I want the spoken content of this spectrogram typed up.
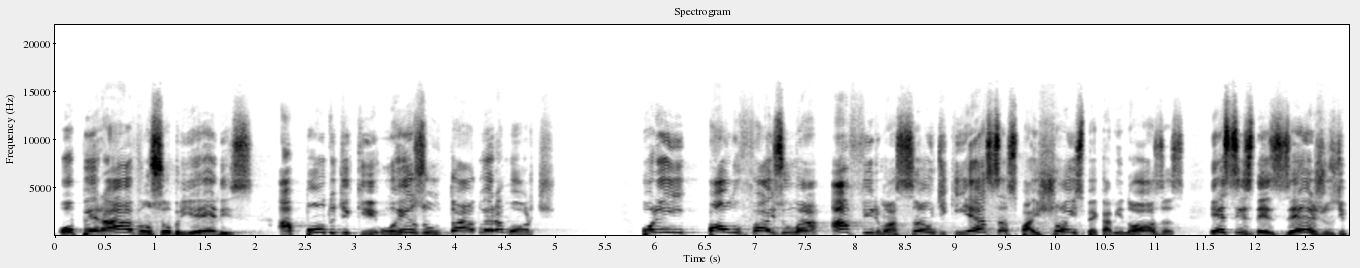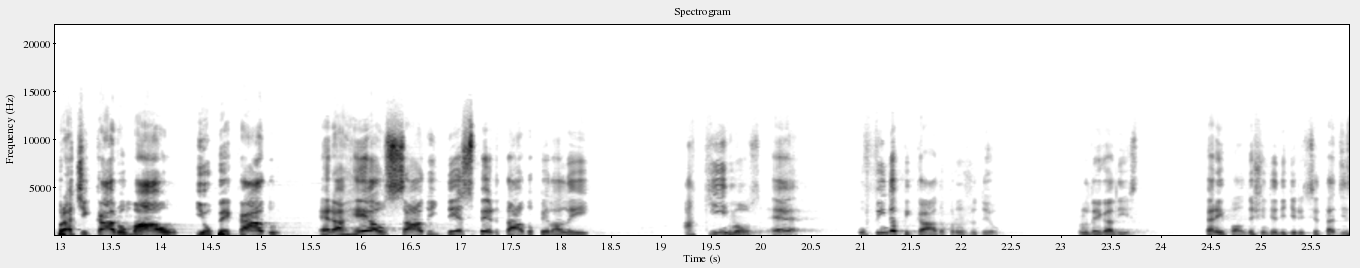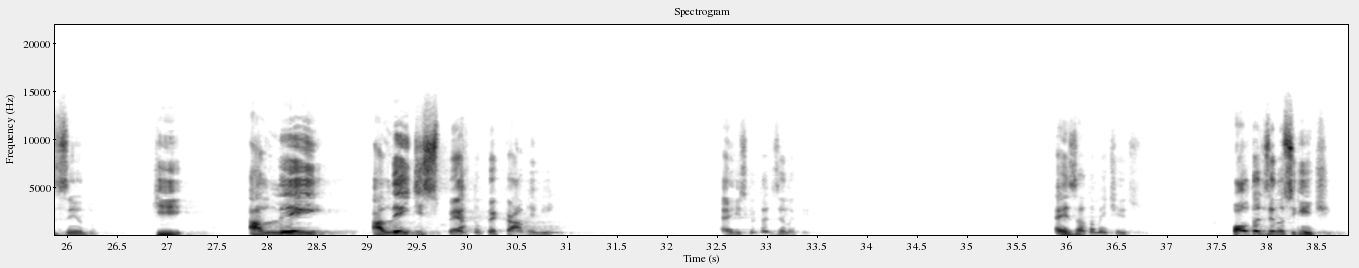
operavam sobre eles a ponto de que o resultado era morte. Porém, Paulo faz uma afirmação de que essas paixões pecaminosas, esses desejos de praticar o mal e o pecado, era realçado e despertado pela lei. Aqui, irmãos, é o fim da picada para um judeu, para o legalista. Peraí, Paulo, deixa eu entender direito. Você está dizendo que a lei, a lei desperta o pecado em mim? É isso que ele está dizendo aqui. É exatamente isso. Paulo está dizendo o seguinte:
